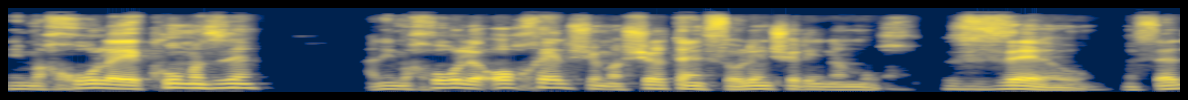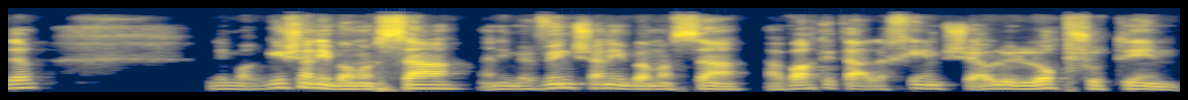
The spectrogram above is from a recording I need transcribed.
אני מכור ליקום הזה, אני מכור לאוכל שמשאיר את האינסולין שלי נמוך. זהו, בסדר? אני מרגיש שאני במסע, אני מבין שאני במסע, עברתי תהליכים שהיו לי לא פשוטים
